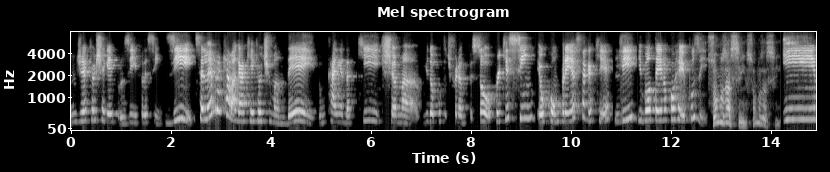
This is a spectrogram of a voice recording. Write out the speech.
um dia que eu cheguei pro Zi e falei assim: Zi, você lembra aquela HQ que eu te mandei, de um carinha daqui que chama Vida Oculta de Fernando Pessoa? Porque sim, eu comprei essa HQ, li e botei no correio pro Zi. Somos assim, somos assim. E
